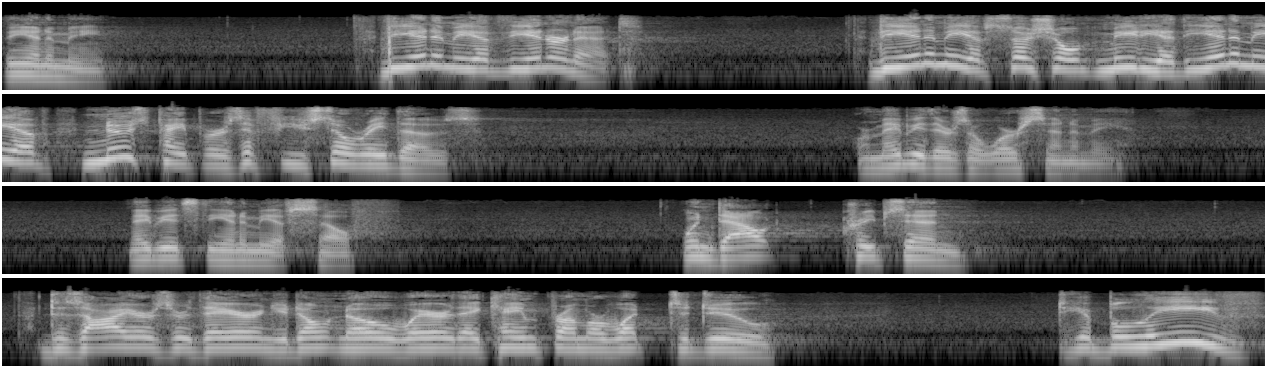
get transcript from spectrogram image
the enemy? The enemy of the internet, the enemy of social media, the enemy of newspapers, if you still read those. Or maybe there's a worse enemy. Maybe it's the enemy of self. When doubt creeps in, desires are there and you don't know where they came from or what to do? Do you believe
